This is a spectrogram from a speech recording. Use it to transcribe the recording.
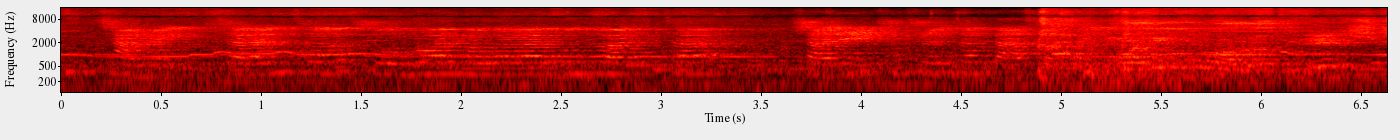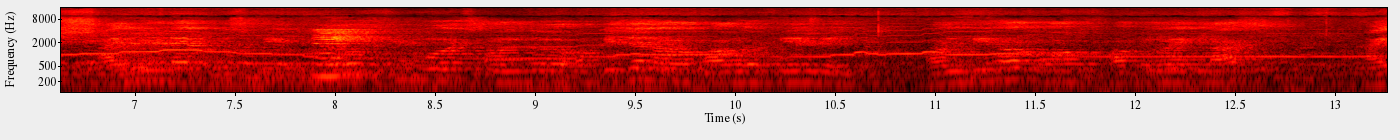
खूप छान आहे सरांचं सोमवार मंगळवार बुधवारचा शारीरिक शिक्षणचा तास On behalf of, of my class, I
